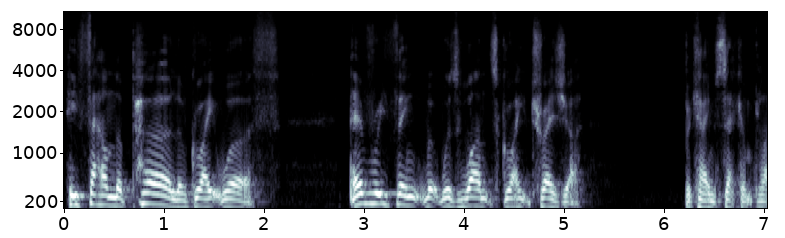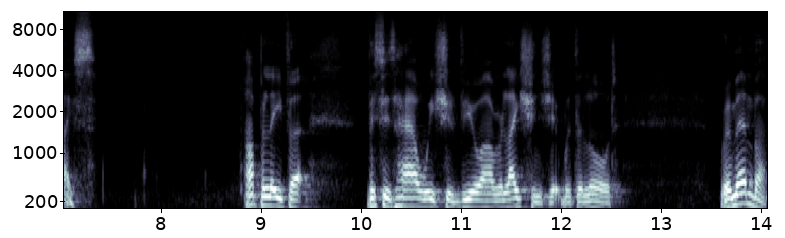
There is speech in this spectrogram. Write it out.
he found the pearl of great worth, everything that was once great treasure became second place. I believe that this is how we should view our relationship with the Lord. Remember,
